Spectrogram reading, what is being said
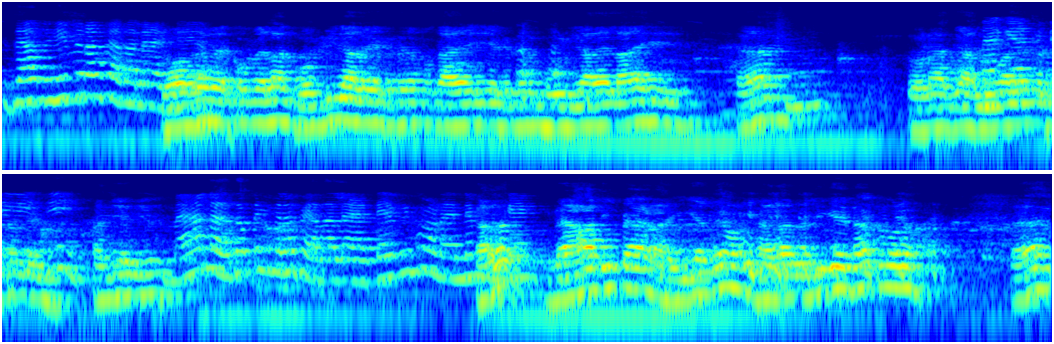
ਤੇ ਜਾਂ ਤੁਸੀਂ ਮੇਰਾ ਫਾਇਦਾ ਲੈ ਕਿਉਂਕਿ ਗਏ ਆ। ਵੇਖੋ ਪਹਿਲਾਂ ਗੋਭੀ ਵਾਲੇ ਇੱਕ ਦਿਨ ਪਕਾਏ ਸੀ ਇੱਕ ਦਿਨ ਮੂਲੀ ਵਾਲੇ ਲਾਏ ਸੀ ਹੈ? ਹੁਣ ਅੱਜ ਆਲੂ ਮੈਂ ਵਾਲੇ ਕਿਹਾ ਕਿ ਨਹੀਂ ਰੱਖਣਗੇ। ਵੀਰ ਜੀ। ਹਾਂਜੀ ਹਾਂਜੀ। ਮੈਂ ਕਿਹਾ ਲੱਗਦਾ ਤੁਸੀਂ ਮੇਰਾ ਫਾਇਦਾ ਲੈ ਗਏ ਵੀ ਹੁਣ ਇਹਨੇ ਕਹਿੰਦਾ ਮੁੜ ਕੇ ਮੈਂ ਸਾਡੀ ਭੈਣ ਆਈ ਆ ਤੇ ਹੁਣ ਫਾਇਦਾ ਮਿਲ ਗਿਆ ਨਾ ਕੋਲ ਹੈ?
